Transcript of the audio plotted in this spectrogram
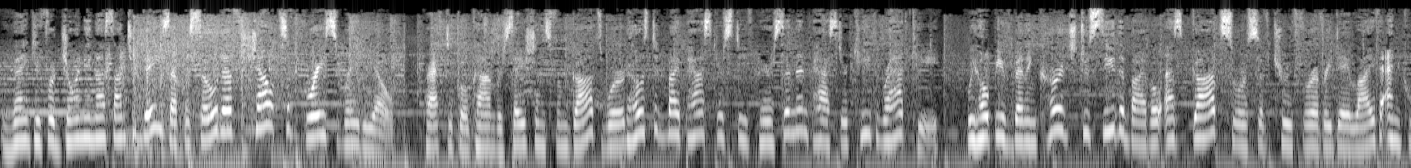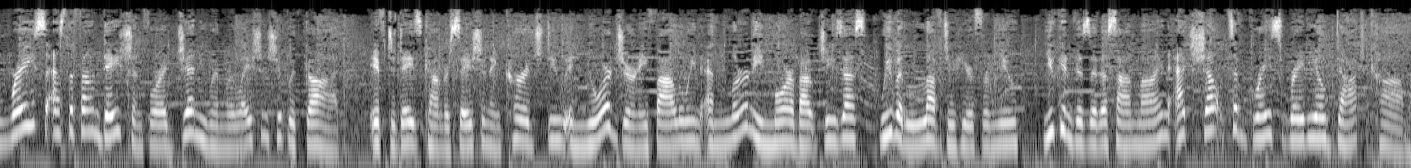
Thank you for joining us on today's episode of Shouts of Grace Radio. Practical conversations from God's Word hosted by Pastor Steve Pearson and Pastor Keith Radke. We hope you've been encouraged to see the Bible as God's source of truth for everyday life and grace as the foundation for a genuine relationship with God. If today's conversation encouraged you in your journey following and learning more about Jesus, we would love to hear from you. You can visit us online at shoutsofgraceradio.com.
